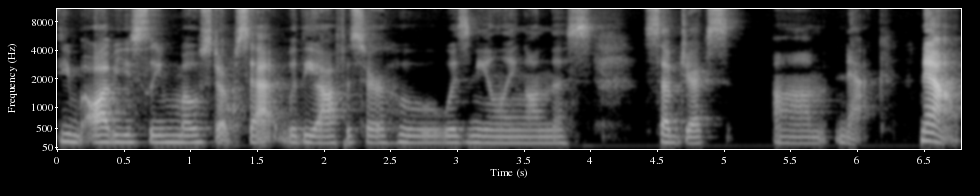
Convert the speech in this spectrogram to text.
the obviously most upset with the officer who was kneeling on this subject's um, neck. Now,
